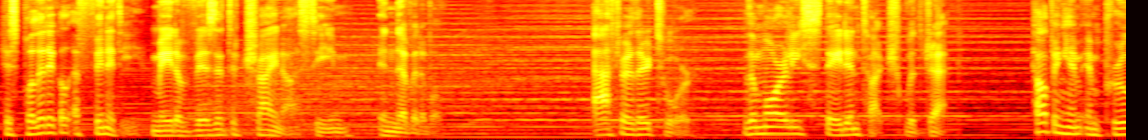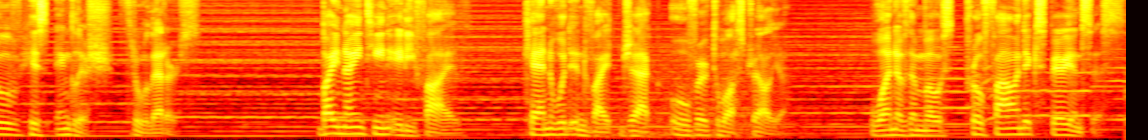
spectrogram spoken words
his political affinity made a visit to China seem inevitable. After their tour, the Morleys stayed in touch with Jack, helping him improve his English through letters. By 1985, Ken would invite Jack over to Australia, one of the most profound experiences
